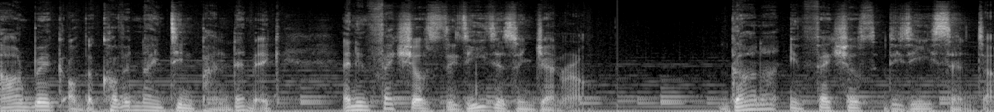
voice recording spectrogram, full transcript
outbreak of the COVID-19 pandemic and infectious diseases in general. Ghana Infectious Disease Center.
